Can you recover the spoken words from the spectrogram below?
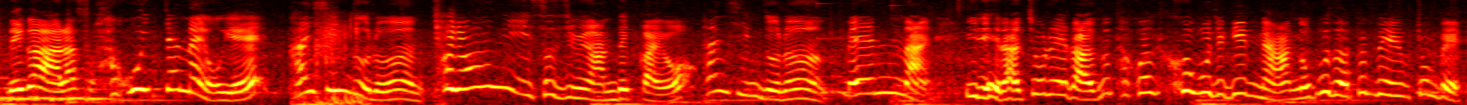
내가 알아서 하고 있잖아요, 얘. 당신들은 조용히 있어주면 안 될까요? 당신들은 맨날 이래라 저래라 너 타코야키 커보자겠나? 너보다 좀배 좀배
